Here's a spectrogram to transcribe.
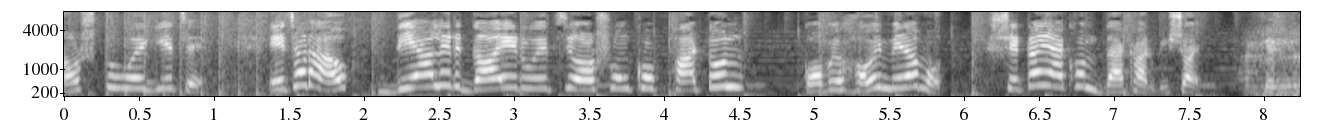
নষ্ট হয়ে গিয়েছে। এছাড়াও দেয়ালের গায়ে রয়েছে অসংখ্য ফাটল। কবে হবে মেরামত? সেটাই এখন দেখার বিষয়। কেন্দ্র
